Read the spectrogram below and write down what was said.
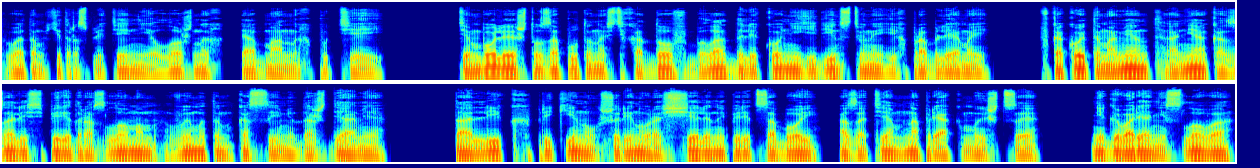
в этом хитросплетении ложных и обманных путей. Тем более, что запутанность ходов была далеко не единственной их проблемой. В какой-то момент они оказались перед разломом, вымытым косыми дождями. Талик прикинул ширину расщелины перед собой, а затем напряг мышцы. Не говоря ни слова,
